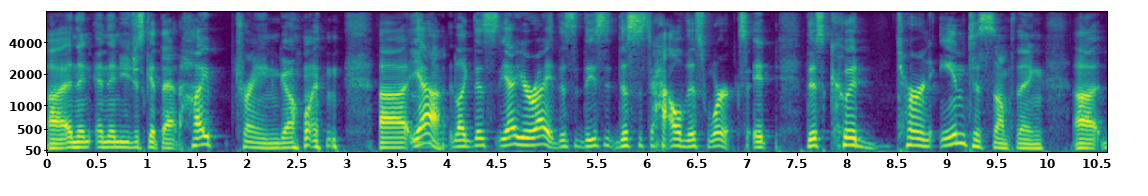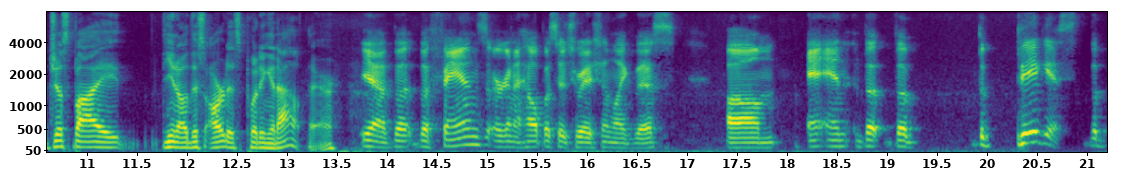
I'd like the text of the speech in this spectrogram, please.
uh, and then and then you just get that hype train going. Uh, yeah, like this. Yeah, you're right. This these this is how this works. It this could turn into something uh, just by you know this artist putting it out there. Yeah, the the fans are going to help a situation like this, um, and, and the the the biggest the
